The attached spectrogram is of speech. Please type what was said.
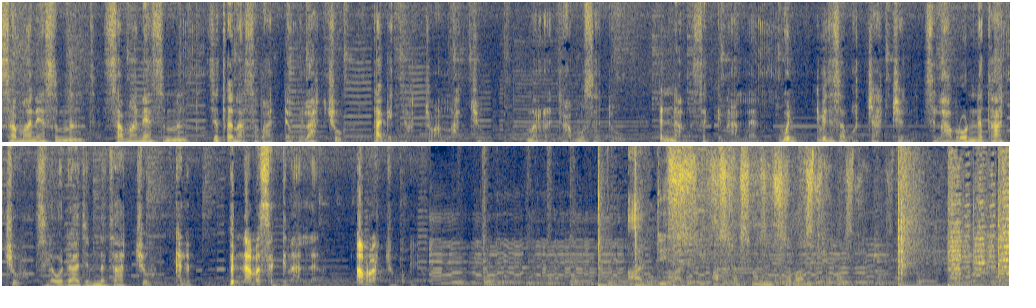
88 88 97 ደውላችሁ ታገኛቸዋላችሁ። መረጃም ውሰዱ። እናመሰግናለን። ውድ ቤተሰቦቻችን ስለ አብሮነታችሁ፣ ስለ ወዳጅነታችሁ ከልብ እናመሰግናለን። አብራችሁን ቆዩ። አዲስ 1879 Thank you.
